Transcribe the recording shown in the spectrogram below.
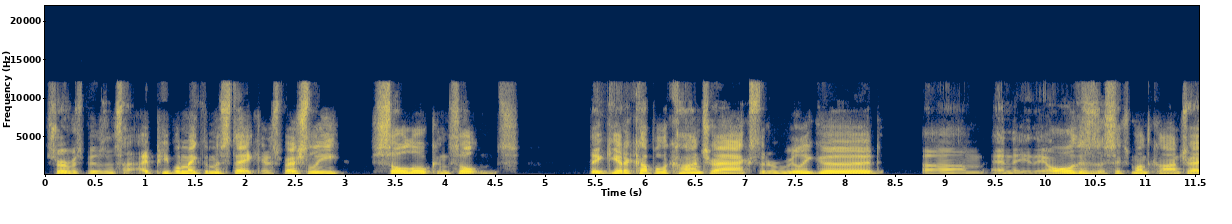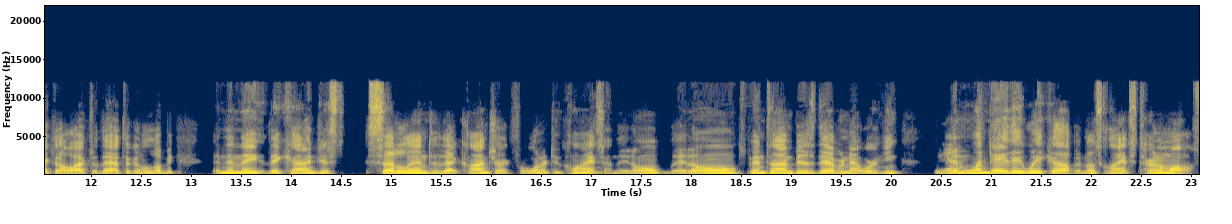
service business, I, people make the mistake, and especially solo consultants they get a couple of contracts that are really good um, and they, they oh this is a six month contract. Oh after that they're going to love me. And then they they kind of just settle into that contract for one or two clients and they don't they don't spend time biz dev or networking yeah. and then one day they wake up and those clients turn them off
